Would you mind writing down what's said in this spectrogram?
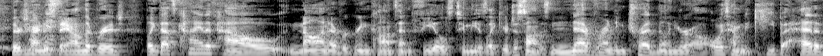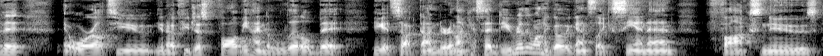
they're trying to stay on the bridge like that's kind of how non-evergreen content feels to me is like you're just on this never-ending treadmill and you're always having to keep ahead of it or else you, you know, if you just fall behind a little bit, you get sucked under. And like I said, do you really want to go against like CNN, Fox News,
